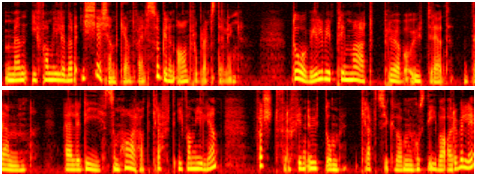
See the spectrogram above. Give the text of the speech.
Men i familier der det ikke er kjent genfeil, så blir det en annen problemstilling. Da vil vi primært prøve å utrede den eller de som har hatt kreft i familien, først for å finne ut om kreftsykdommen hos de var arvelig,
